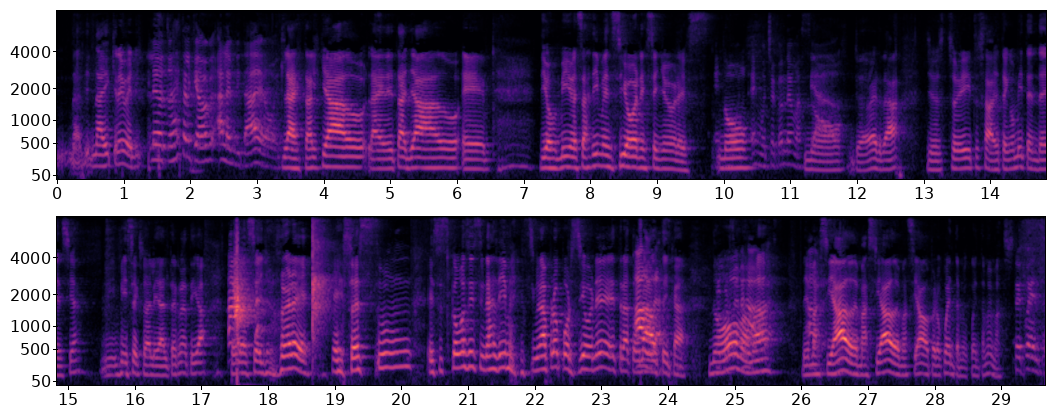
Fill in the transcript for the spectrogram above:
nadie, nadie quiere venir. Leo, tú has stalkeado a la invitada de hoy. La he stalkeado, la he detallado. eh, Dios mío, esas dimensiones, señores. Es No. Es mucho con demasiado. No, yo de verdad, yo estoy, tú sabes, tengo mi tendencia, mi, mi sexualidad alternativa, pero señores, eso es un, eso es como si unas dimensiones, unas proporciones estratonáuticas. No, mamá, aulas. demasiado, demasiado, demasiado, pero cuéntame, cuéntame más. Te cuento.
